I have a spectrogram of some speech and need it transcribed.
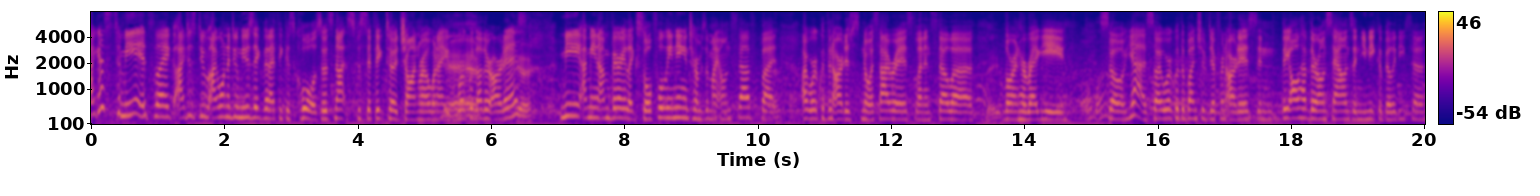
I guess to me, it's like I just do. I want to do music that I think is cool. So it's not specific to a genre when I yeah. work with other artists. Yeah. Me, I mean, I'm very like soulful leaning in terms of my own stuff, but yeah. I work with an artist, Noah Cyrus, Lennon Stella, Lauren Jauregui. Oh, wow. So yeah, so I work with a bunch of different artists, and they all have their own sounds and unique ability to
